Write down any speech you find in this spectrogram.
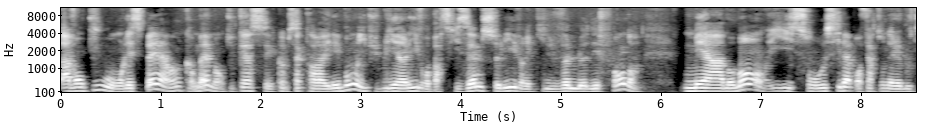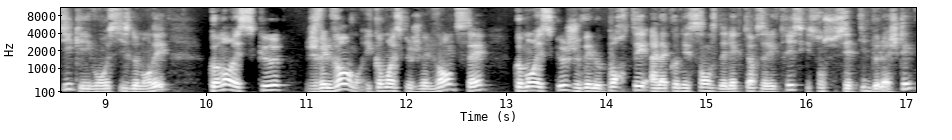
avant tout, on l'espère hein, quand même, en tout cas c'est comme ça que travaillent les bons, ils publient un livre parce qu'ils aiment ce livre et qu'ils veulent le défendre, mais à un moment, ils sont aussi là pour faire tourner la boutique et ils vont aussi se demander comment est-ce que je vais le vendre Et comment est-ce que je vais le vendre C'est comment est-ce que je vais le porter à la connaissance des lecteurs et lectrices qui sont susceptibles de l'acheter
